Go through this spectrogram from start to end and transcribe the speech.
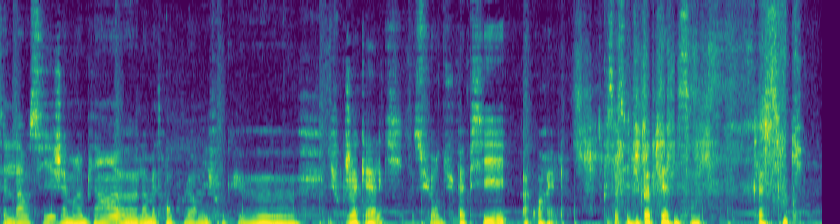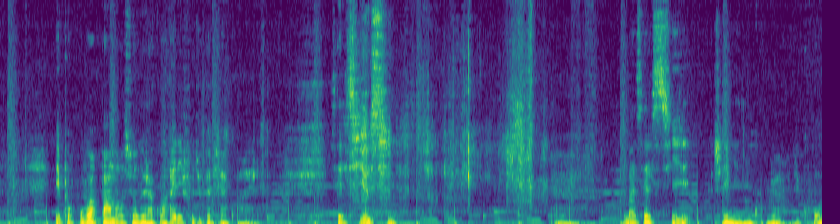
Celle-là aussi, j'aimerais bien la mettre en couleur, mais il faut que, il je la calque sur du papier aquarelle. Parce que ça, c'est du papier à dessin classique. Et pour pouvoir peindre sur de l'aquarelle, il faut du papier aquarelle. Celle-ci aussi. bah celle-ci, je l'ai en couleur du coup.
